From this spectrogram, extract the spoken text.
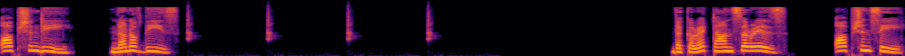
Option D. None of these. The correct answer is option C.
